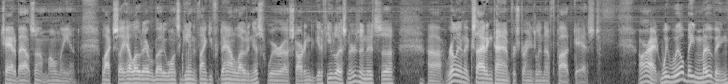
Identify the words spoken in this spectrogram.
chat about something on the end. Like to say hello to everybody once again and thank you for downloading us. We're uh, starting to get a few listeners, and it's uh, uh, really an exciting time for Strangely Enough the podcast. All right, we will be moving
